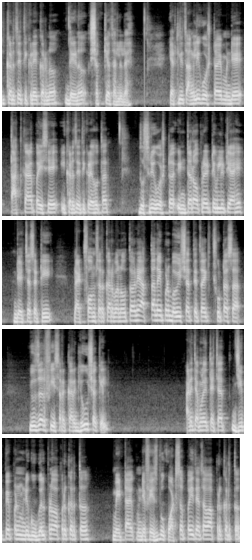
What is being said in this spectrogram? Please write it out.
इकडचे तिकडे करणं देणं शक्य झालेलं आहे. यातली चांगली गोष्ट आहे म्हणजे तात्काळ पैसे इकडचे तिकडे होतात. दुसरी गोष्ट इंटरऑपरेटिबिलिटी आहे. म्हणजे याच्यासाठी प्लॅटफॉर्म सरकार बनवतं आणि आत्ता नाही पण भविष्यात त्याचा एक छोटासा युजर फी सरकार घेऊ शकेल. आणि त्यामुळे त्याच्यात जीपे पण म्हणजे गुगल पण वापर करतं. मेटा म्हणजे फेसबुक व्हॉट्सअपही त्याचा वापर करतं.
